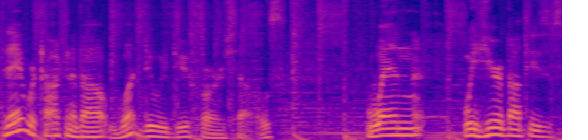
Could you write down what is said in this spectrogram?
Today we're talking about what do we do for ourselves when we hear about these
